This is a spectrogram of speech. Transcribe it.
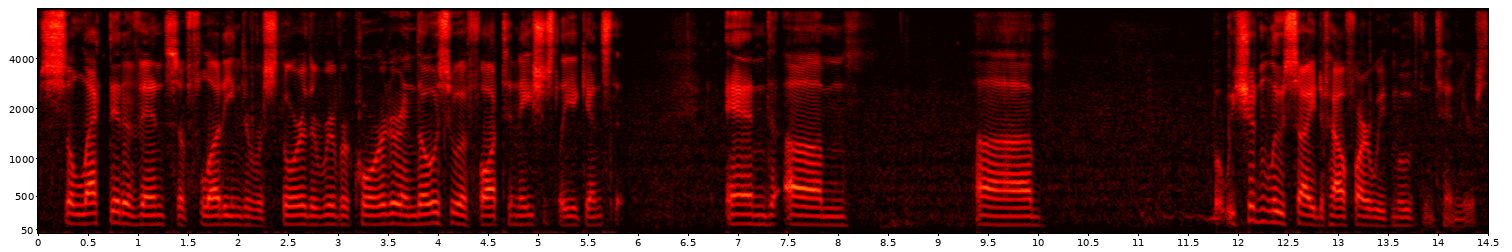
selected events of flooding to restore the river corridor, and those who have fought tenaciously against it. And um, uh, but we shouldn't lose sight of how far we've moved in 10 years.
